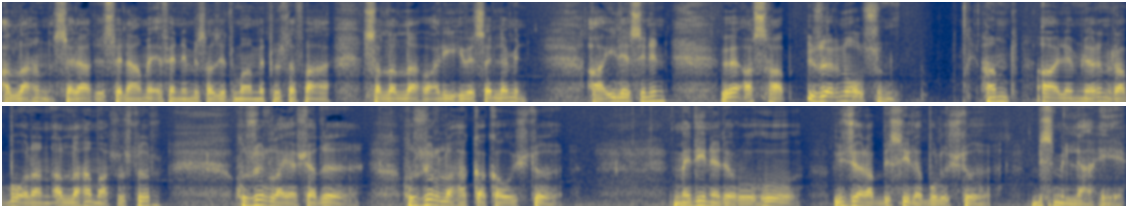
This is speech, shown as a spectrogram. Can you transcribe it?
Allah'ın salatü selamı Efendimiz Hazreti Muhammed Mustafa sallallahu aleyhi ve sellemin ailesinin ve ashab üzerine olsun. Hamd alemlerin Rabbi olan Allah'a mahsustur. Huzurla yaşadı, huzurla Hakk'a kavuştu. Medine'de ruhu Yüce Rabbisiyle buluştu. Bismillahi.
